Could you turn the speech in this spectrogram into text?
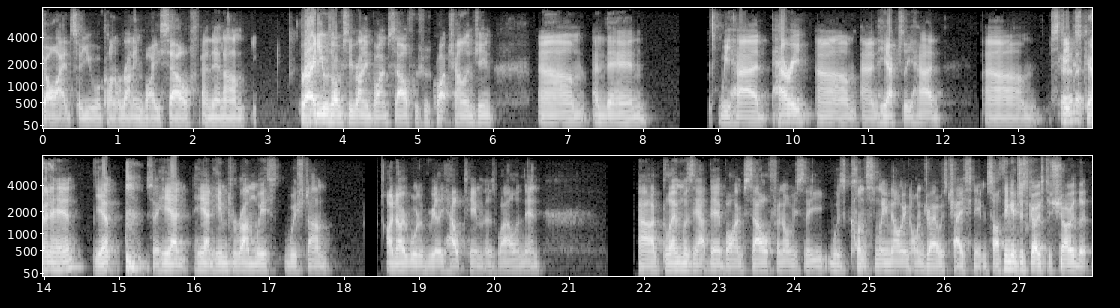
died, so you were kind of running by yourself. And then um, Brady was obviously running by himself, which was quite challenging. Um, and then we had Harry, um, and he actually had um, Sticks Kernahan. Yep. so he had he had him to run with, which um, I know would have really helped him as well. And then uh, Glenn was out there by himself, and obviously was constantly knowing Andre was chasing him. So I think it just goes to show that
